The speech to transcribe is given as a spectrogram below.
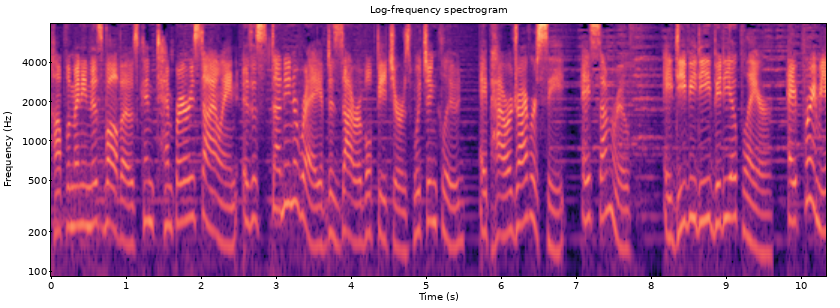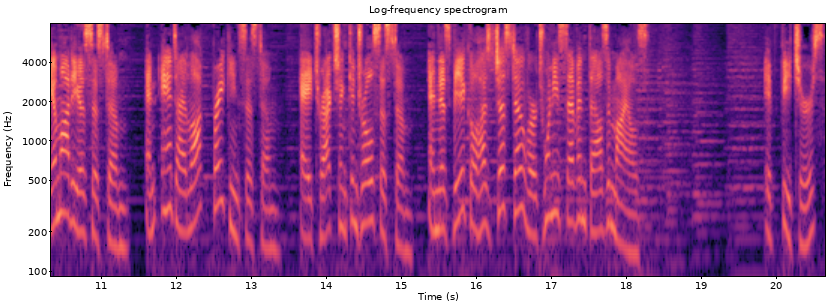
Complementing this Volvo's contemporary styling is a stunning array of desirable features which include a power driver's seat, a sunroof, a DVD video player, a premium audio system, an anti-lock braking system, a traction control system, and this vehicle has just over 27,000 miles. It features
